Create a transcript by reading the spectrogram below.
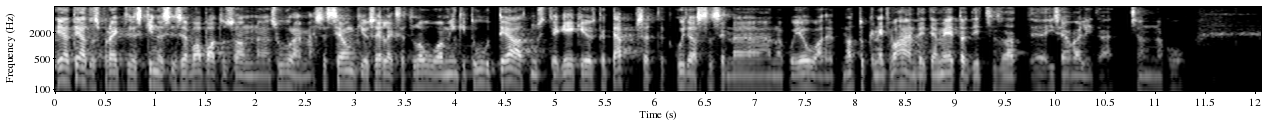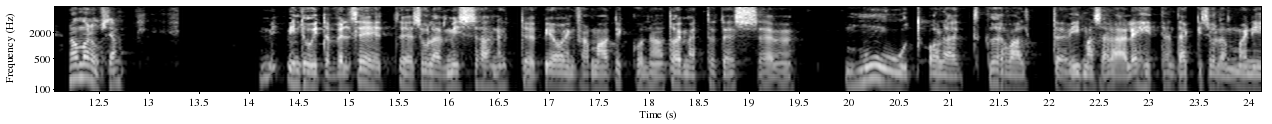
ja teadusprojektides kindlasti see vabadus on äh, suurem, sest see ongi ju selleks, et luua mingit uut teadmust ja keegi ei oska täpselt, et kuidas sa selle nagu jõuad, et natuke neid vahendeid ja meetodeid sa saad ise valida, et see on nagu. no mõnus jah. Mind huvitab veel see, et äh, Sulev, mis sa nüüd bioinformaatikuna toimetades muud oled kõrvalt viimasel ajal ehitanud, äkki sul on mõni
